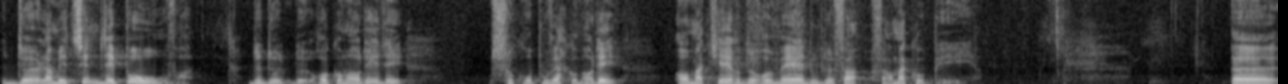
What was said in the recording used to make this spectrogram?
de la médecine des pauvres, de, recommander ce qu'on pouvait recommander en matière de remèdes ou de pharmacopée. Euh,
